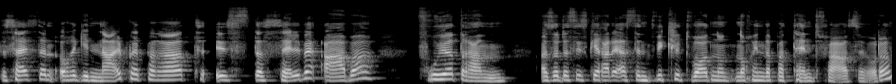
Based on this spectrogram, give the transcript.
Das heißt, ein Originalpräparat ist dasselbe, aber früher dran. Also das ist gerade erst entwickelt worden und noch in der Patentphase, oder?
